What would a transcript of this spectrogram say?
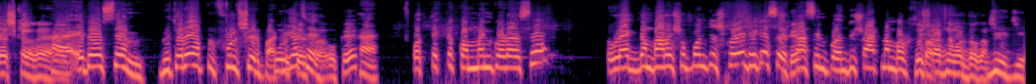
অ্যাশ কালার হ্যাঁ। হ্যাঁ এটাও সেম ভিতরে আপনার ফুল শেরপা ঠিক আছে? ওকে হ্যাঁ প্রত্যেকটা কম্বাইন করা আছে। ওগুলো একদম বারোশো পঞ্চাশ করে ঠিক আছে? কাসিম পয়েন্ট দুশো আট নম্বর দুশো আট নম্বর দোকান। জি জি।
